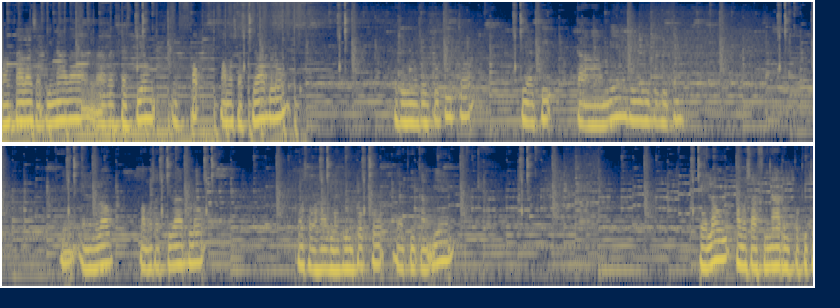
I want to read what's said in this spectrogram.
Avanzadas, aquí nada, la reflexión, vamos a activarlo. Lo subimos un poquito y aquí también lo subimos un poquito. El globo vamos a activarlo Vamos a bajarla aquí un poco y aquí también. El low, vamos a afinar un poquito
